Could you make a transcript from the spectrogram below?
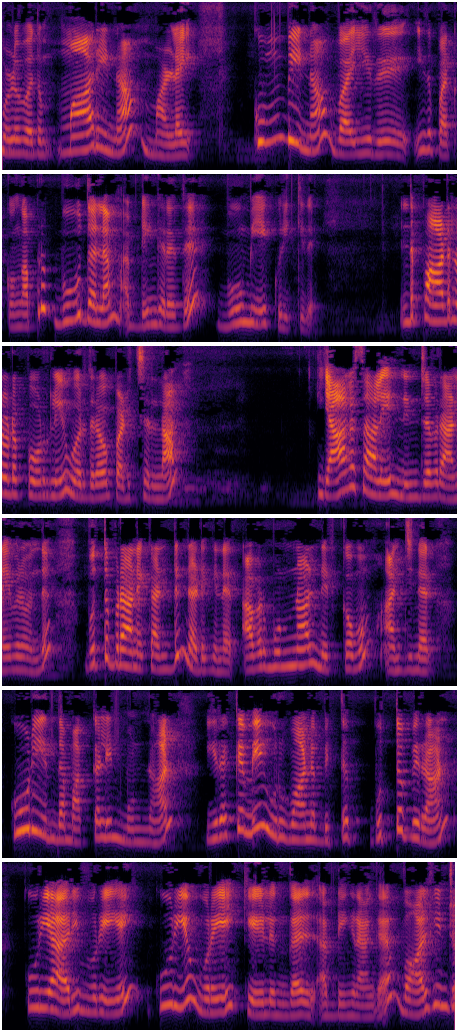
முழுவதும் மாறினா மழை கும்பினா வயிறு. இது பார்த்துக்கோங்க. அப்புறம் பூதளம் அப்படிங்கிறது பூமியை குறிக்குது. இந்த பாடலோட பொருளையும் ஒரு தடவை படிச்சிடலாம். யாகசாலையில் நின்றவர் அனைவரும் வந்து புத்தபிரானை கண்டு நடுங்கினர். அவர் முன்னால் நிற்கவும் அஞ்சினர். கூடியிருந்த மக்களின் முன்னால் இரக்கமே உருவான பித்த புத்தபிரான் கூறிய அறிவுரையை கூறிய உரையை கேளுங்கள் அப்படிங்கிறாங்க. வாழ்கின்ற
